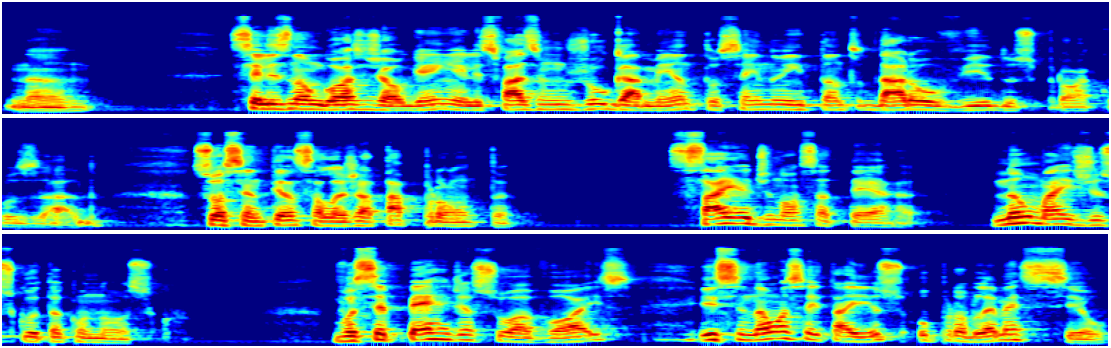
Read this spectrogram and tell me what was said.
Não. Se eles não gostam de alguém, eles fazem um julgamento sem, no entanto, dar ouvidos para o acusado. Sua sentença ela já está pronta. Saia de nossa terra. Não mais discuta conosco. Você perde a sua voz e, se não aceitar isso, o problema é seu.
